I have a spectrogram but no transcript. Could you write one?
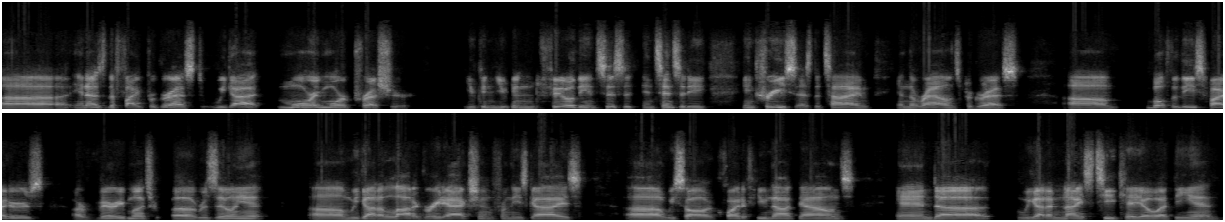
Uh, and as the fight progressed, we got more and more pressure. You can you can feel the intensity increase as the time and the rounds progress. Um, both of these fighters are very much uh, resilient. Um, we got a lot of great action from these guys. Uh, we saw quite a few knockdowns, and uh, we got a nice TKO at the end.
